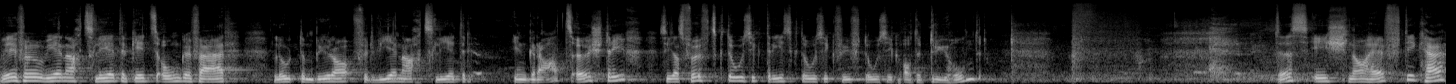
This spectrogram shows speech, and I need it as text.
Wie viele Weihnachtslieder gibt es ungefähr laut dem Büro für Weihnachtslieder in Graz, Österreich? Sind das 50.000, 30.000, 5.000 oder 300? Das ist noch heftig, hä?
